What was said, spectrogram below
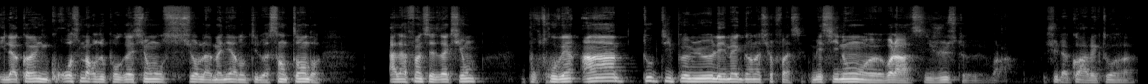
il a quand même une grosse marge de progression sur la manière dont il doit s'entendre à la fin de ses actions pour trouver un tout petit peu mieux les mecs dans la surface. Mais sinon, euh, voilà, c'est juste, euh, voilà, je suis d'accord avec toi,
